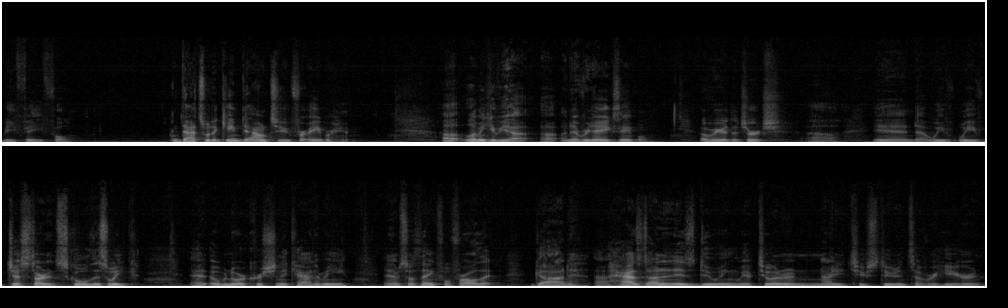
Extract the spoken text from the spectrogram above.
be faithful? That's what it came down to for Abraham. Uh, let me give you a, a, an everyday example over here at the church, uh, and uh, we've we've just started school this week at Open Door Christian Academy, and I'm so thankful for all that God uh, has done and is doing. We have 292 students over here, and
